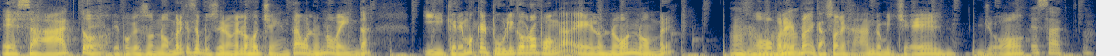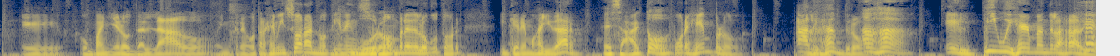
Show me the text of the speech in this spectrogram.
Exacto. Este, porque son nombres que se pusieron en los 80 o en los 90 y queremos que el público proponga eh, los nuevos nombres. O por ejemplo, en el caso de Alejandro, Michelle, yo, Exacto. eh, compañeros de al lado, entre otras emisoras, no tienen su nombre de locutor y queremos ayudar. Exacto. Por ejemplo, Alejandro, Ajá. el Pee Wee Herman de la radio.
